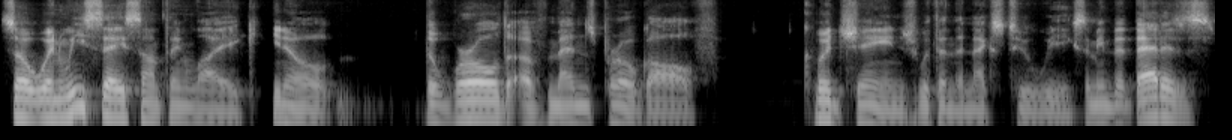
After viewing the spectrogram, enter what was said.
so when we say something like, you know, the world of men's pro golf could change within the next 2 weeks. I mean, that that is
